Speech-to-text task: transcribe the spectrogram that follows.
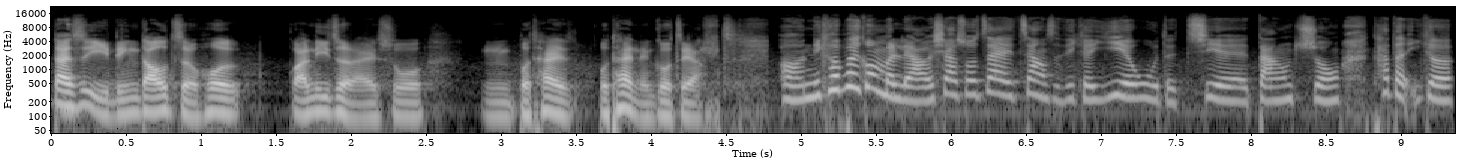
但是以领导者或管理者来说，嗯，不太不太能够这样子。呃，你可不可以跟我们聊一下，说在这样子的一个业务的界当中，它的一个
